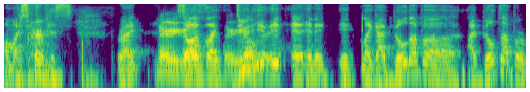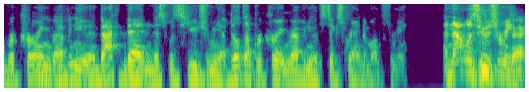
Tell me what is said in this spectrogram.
on my service right? There you so go. I was like, dude, it, it and, and it it like I built up a I built up a recurring revenue, and back then this was huge for me. I built up recurring revenue of six grand a month for me, and that was huge for me. I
